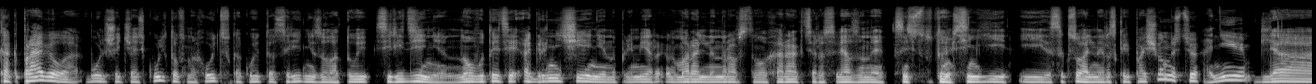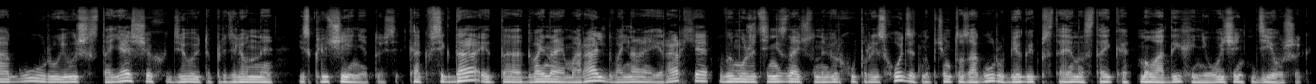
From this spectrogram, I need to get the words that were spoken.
Как правило, большая часть культов находится в какой-то средней золотой середине. Но вот эти ограничения, например, морально-нравственного характера, связанные с институтом семьи и сексуальной раскрепощенностью, они для гуру и вышестоящих делают определенные исключение. То есть, как всегда, это двойная мораль, двойная иерархия. Вы можете не знать, что наверху происходит, но почему-то за гуру бегает постоянно стайка молодых и не очень девушек.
